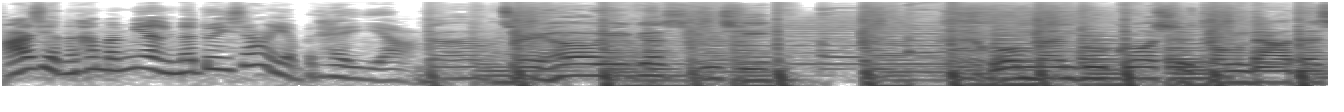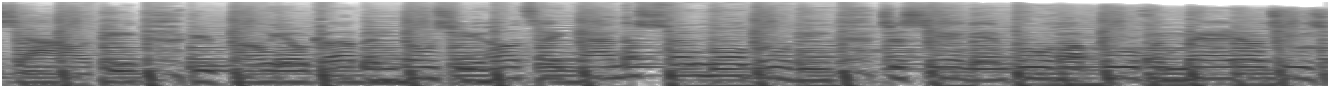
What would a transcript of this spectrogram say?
而且呢，他们面临的对象也不太一样。我们不过是同道的小弟，朋友各奔东西后，才感到生活不易。这些年不好不坏，没有惊喜。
